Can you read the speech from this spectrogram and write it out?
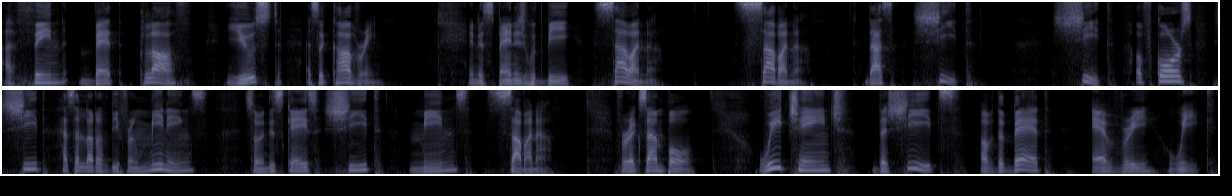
a thin bed cloth used as a covering. In Spanish would be sábana. Sábana. That's sheet. Sheet. Of course, sheet has a lot of different meanings. So in this case, sheet means sábana. For example, we change the sheets of the bed every week.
